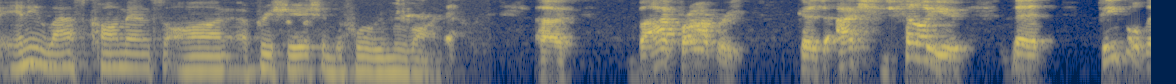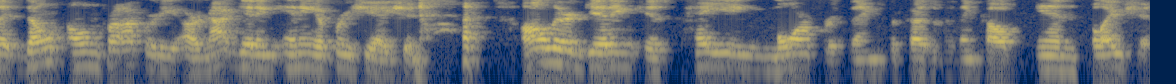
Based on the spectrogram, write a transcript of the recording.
any last comments on appreciation before we move on? Uh, buy property because I can tell you that people that don't own property are not getting any appreciation. All they're getting is paying more for things because of a thing called inflation.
